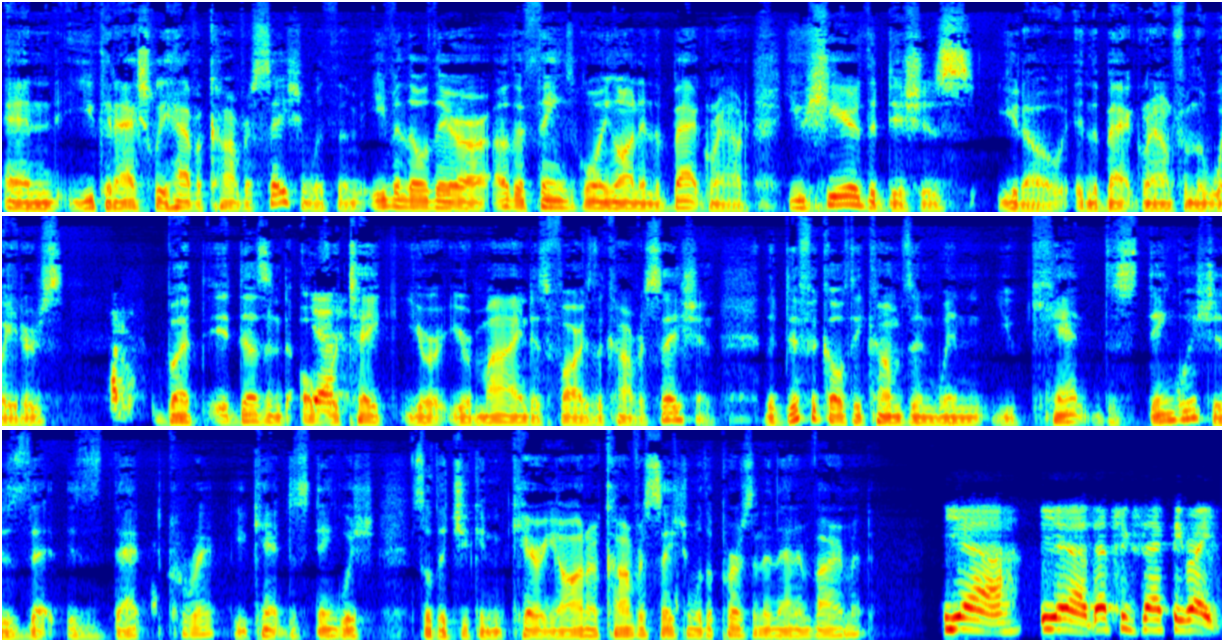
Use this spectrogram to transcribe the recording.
and you can actually have a conversation with them, even though there are other things going on in the background. You hear the dishes, you know, in the background from the waiters, but it doesn't overtake yeah. your, your mind as far as the conversation. The difficulty comes in when you can't distinguish. Is that, is that correct? You can't distinguish so that you can carry on a conversation with a person in that environment? Yeah, yeah, that's exactly right.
